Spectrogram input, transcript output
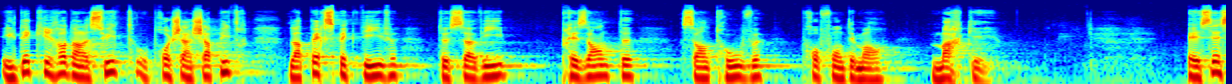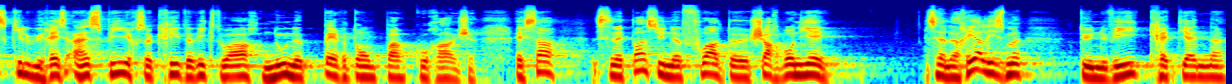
Il décrira dans la suite, au prochain chapitre, la perspective de sa vie présente s'en trouve profondément marquée. Et c'est ce qui lui inspire ce cri de victoire, nous ne perdons pas courage. Et ça, ce n'est pas une foi de charbonnier, c'est le réalisme d'une vie chrétienne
